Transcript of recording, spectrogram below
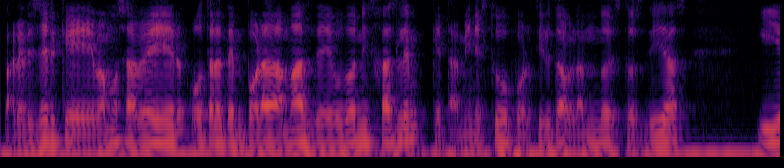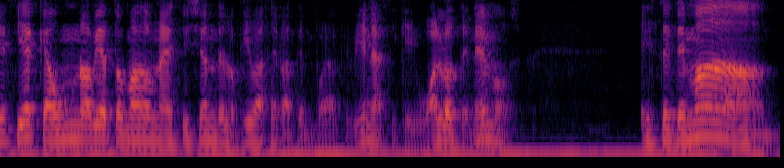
parece ser que vamos a ver otra temporada más de Udonis Haslem, que también estuvo, por cierto, hablando estos días. Y decía que aún no había tomado una decisión de lo que iba a hacer la temporada que viene, así que igual lo tenemos. Este tema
